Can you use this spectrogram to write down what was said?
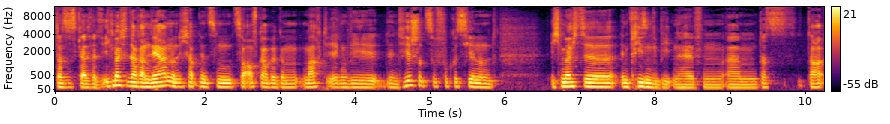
das ist ganz wichtig. Ich möchte daran lernen und ich habe mir zum, zur Aufgabe gemacht, irgendwie den Tierschutz zu fokussieren und ich möchte in Krisengebieten helfen. Ähm, das, da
